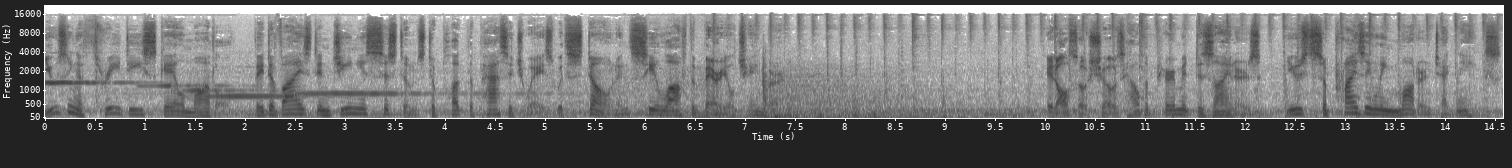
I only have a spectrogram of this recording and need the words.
Using a 3D scale model, they devised ingenious systems to plug the passageways with stone and seal off the burial chamber. It also shows how the pyramid designers used surprisingly modern techniques.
